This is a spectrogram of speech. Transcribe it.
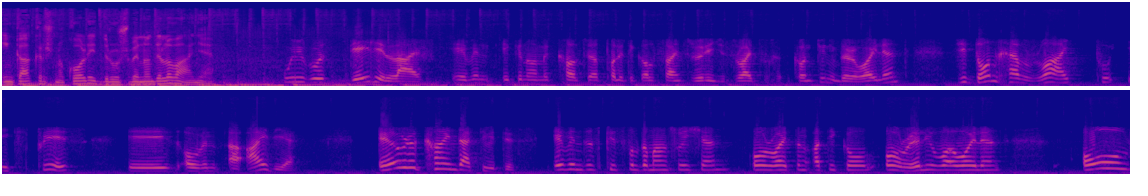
in kakršno koli družbeno delovanje. Ujgur's daily life even economic, cultural, political, science, religious rights continue be violent, they don't have right to express his own uh, idea. Every kind of activities, even this peaceful demonstration or writing article or really violence, all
